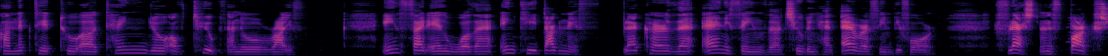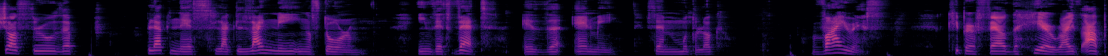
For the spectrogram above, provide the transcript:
connected to a tangle of tubes and wires. Inside it was an inky darkness, blacker than anything the children had ever seen before. Flash and sparks shot through the blackness like lightning in a storm. In this vat is the enemy, said Mortlock. Virus. Keeper felt the hair rise up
